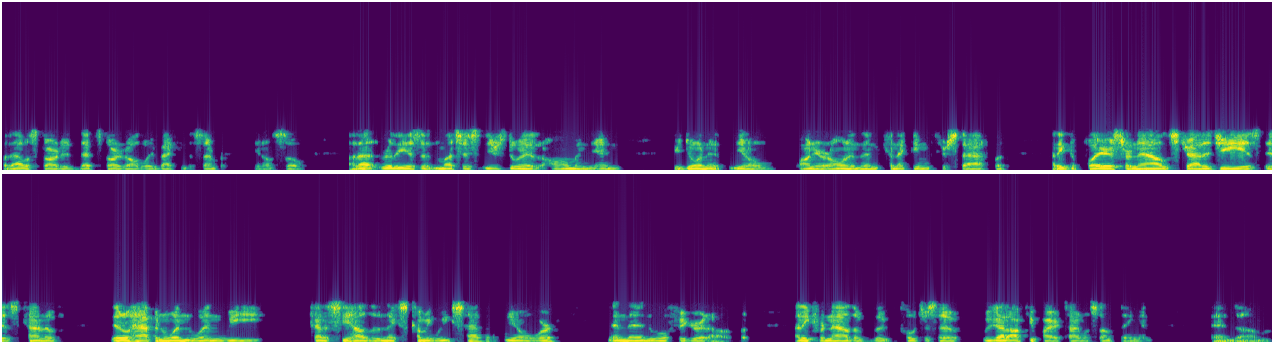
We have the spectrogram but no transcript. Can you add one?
but that was started, that started all the way back in December, you know, so uh, that really isn't much as you're just doing it at home and, and you're doing it, you know, on your own and then connecting with your staff. But I think the players for now, the strategy is, is kind of, it'll happen when, when we kind of see how the next coming weeks happen, you know, work, and then we'll figure it out. But I think for now, the, the coaches have we got to occupy our time with something, and and um,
